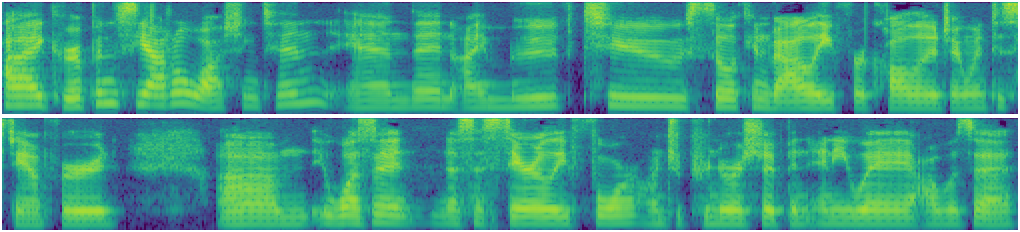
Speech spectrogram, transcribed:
I grew up in Seattle, Washington, and then I moved to Silicon Valley for college. I went to Stanford. Um, it wasn't necessarily for entrepreneurship in any way. I was a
